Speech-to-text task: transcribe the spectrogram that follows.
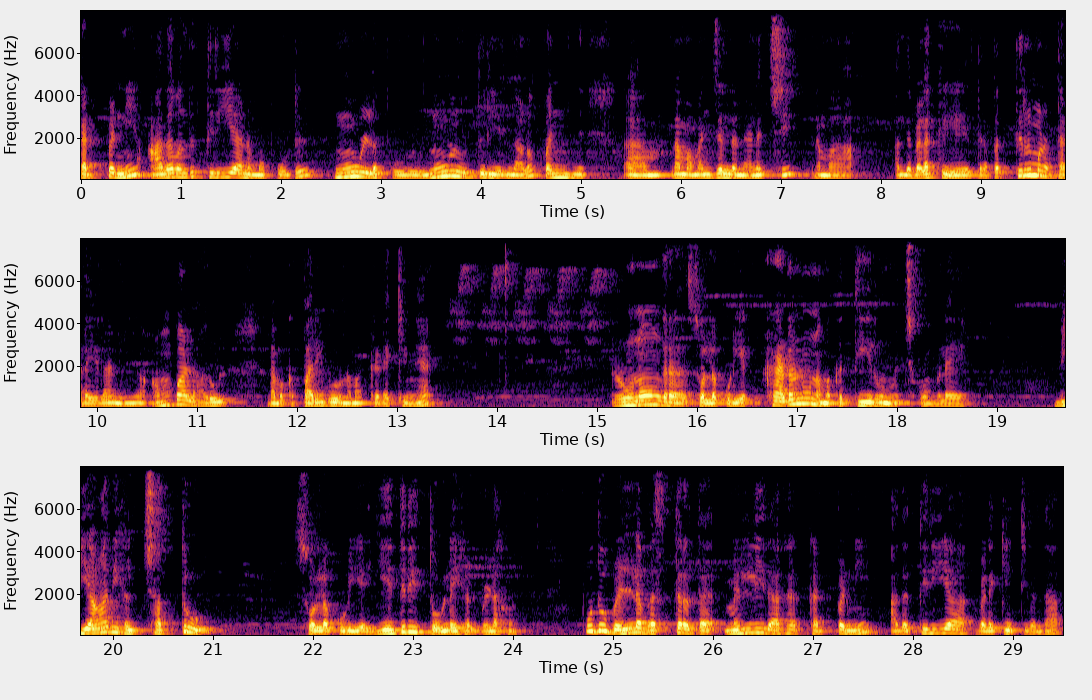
கட் பண்ணி அதை வந்து திரியாக நம்ம போட்டு நூலில் போ நூல் திரி இருந்தாலும் பஞ்சு நம்ம மஞ்சளில் நினச்சி நம்ம அந்த விளக்கு ஏற்றுறப்ப திருமண தடையெல்லாம் நீங்கள் அம்பாள் அருள் நமக்கு பரிபூர்ணமாக கிடைக்குங்க. ருணங்கிற சொல்லக்கூடிய கடனும் நமக்கு தீரும்னு வச்சுக்கோங்களேன். வியாதிகள் சத்ரு சொல்லக்கூடிய எதிரி தொல்லைகள் விலகும். புது வெள்ளை வஸ்திரத்தை மெல்லிதாக கட் பண்ணி அதை திரியாக விளக்கேற்றி வந்தால்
